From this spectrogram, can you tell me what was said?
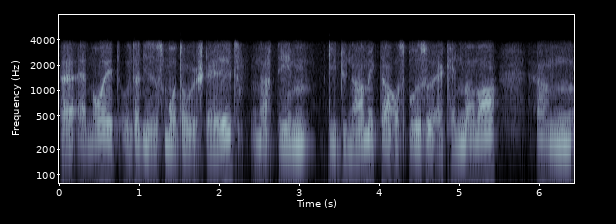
äh, erneut unter dieses Motto gestellt, nachdem die Dynamik da aus Brüssel erkennbar war, ähm,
